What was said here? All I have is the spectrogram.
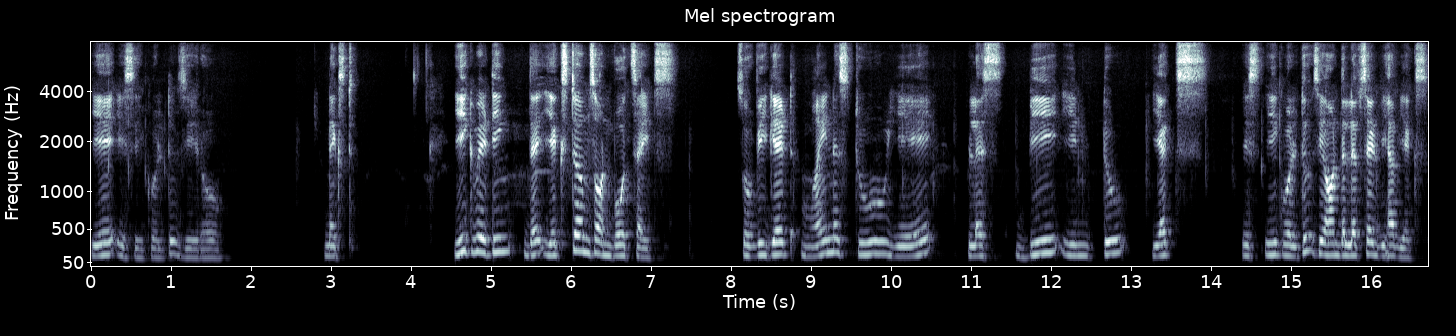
a is equal to 0 next. Equating the x terms on both sides. So we get minus 2a plus b into x is equal to see on the left side we have x.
